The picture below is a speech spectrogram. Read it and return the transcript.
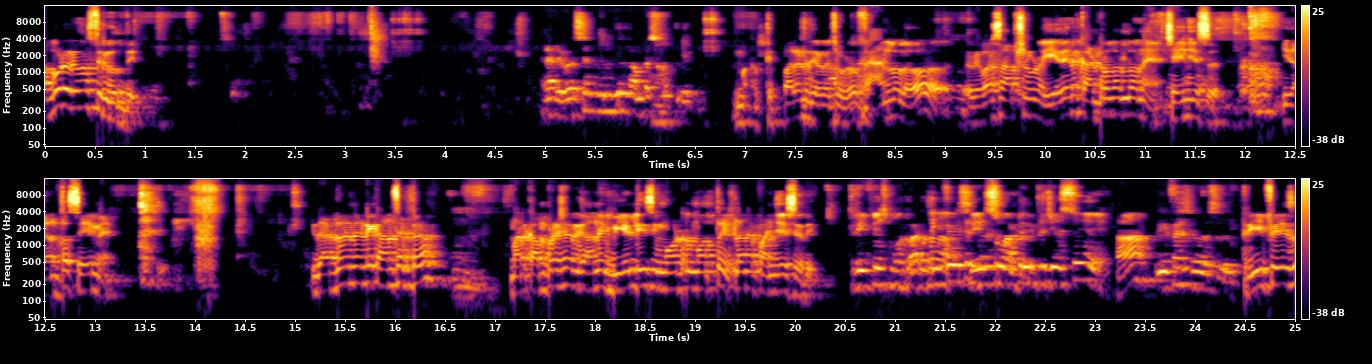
అప్పుడు రివర్స్ తిరుగుద్ది. తిప్పాలంటే తిరగచ్చు ఇప్పుడు ఫ్యాన్లలో రివర్స్ ఆప్షన్ కూడా ఏదైనా కంట్రోలర్లోనే చేంజెస్ ఇదంతా సేమే ఇది అర్థమైందండి కాన్సెప్ట్ మన కంప్రెషర్ కానీ బిఎల్డిసి మోటార్ మొత్తం ఇట్లానే పనిచేసేది. త్రీ మోటార్ త్రీ ఫేజ్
